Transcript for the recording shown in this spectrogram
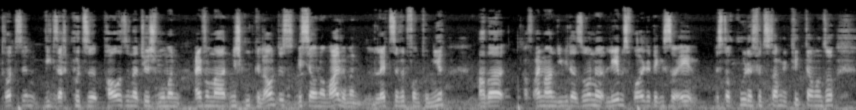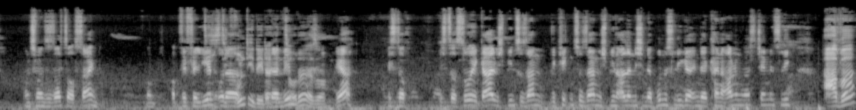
trotzdem, wie gesagt, kurze Pause natürlich, wo man einfach mal nicht gut gelaunt ist. Ist ja auch normal, wenn man letzte wird vom Turnier. Aber auf einmal haben die wieder so eine Lebensfreude, denkst du, ey, ist doch cool, dass wir zusammen gekickt haben und so. Und ich meine, so soll es auch sein. Und ob wir verlieren Das ist oder die Grundidee dahinter, gewinnen, oder? Also, ja, ist doch, ist doch so egal. Wir spielen zusammen, wir kicken zusammen, wir spielen alle nicht in der Bundesliga, in der keine Ahnung was Champions League. aber,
